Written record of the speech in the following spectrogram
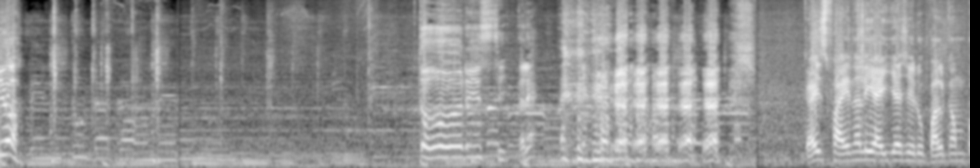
યો તોરી અલે. ગાઈઝ ફાઇનલી આવી ગયા છે રૂપાલ કંપ.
